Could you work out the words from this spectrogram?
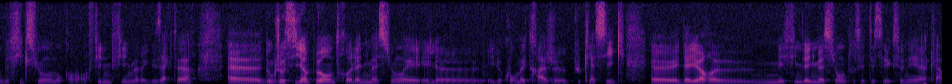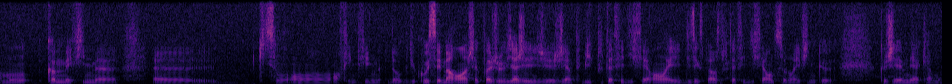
de fiction, donc en, film-film avec des acteurs. Euh, donc aussi un peu entre l'animation et, le, et, le, court métrage plus classique. et d'ailleurs, mes films d'animation ont tous été sélectionnés à Clermont, comme mes films qui sont en, film-film. Donc du coup, c'est marrant, à chaque fois que je viens, j'ai un public tout à fait différent et des expériences tout à fait différentes selon les films que, que j'ai amenés à Clermont.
